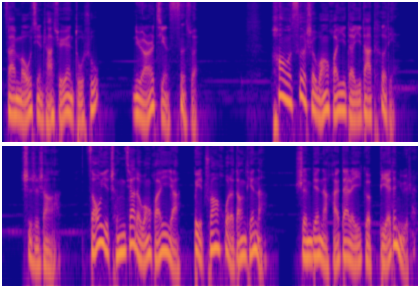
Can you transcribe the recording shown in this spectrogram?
在某警察学院读书，女儿仅四岁。好色是王怀义的一大特点。事实上啊，早已成家的王怀义啊，被抓获的当天呢，身边呢还带了一个别的女人。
